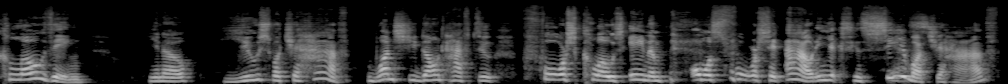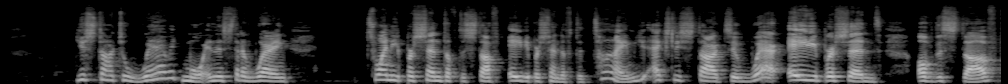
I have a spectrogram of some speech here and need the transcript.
Clothing, you know, use what you have. Once you don't have to force clothes in and almost force it out, and you can see Yes. what you have, you start to wear it more. And instead of wearing 20% of the stuff 80% of the time, you actually start to wear 80% of the stuff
